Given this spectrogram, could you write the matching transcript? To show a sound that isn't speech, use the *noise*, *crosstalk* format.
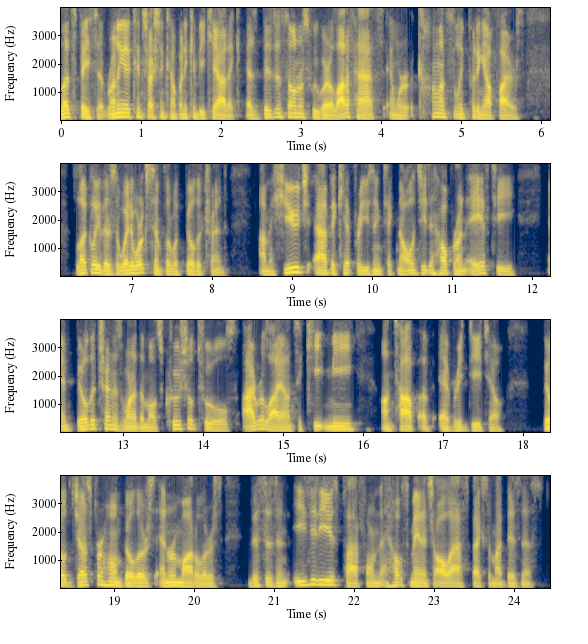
Let's face it, running a construction company can be chaotic. As business owners, we wear a lot of hats and we're constantly putting out fires. Luckily, there's a way to work simpler with Buildertrend. I'm a huge advocate for using technology to help run AFT, and Buildertrend is one of the most crucial tools I rely on to keep me on top of every detail. Built just for home builders and remodelers, this is an easy to use platform that helps manage all aspects of my business.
